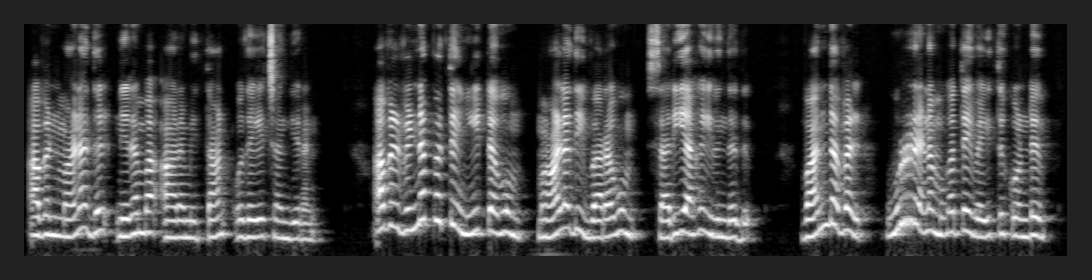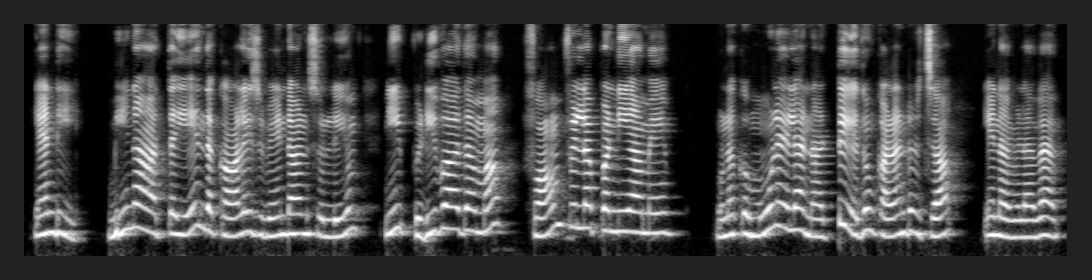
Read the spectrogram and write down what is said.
அவன் மனதில் நிரம்ப ஆரம்பித்தான் உதயச்சந்திரன். அவள் விண்ணப்பத்தை நீட்டவும் மாலதி வரவும் சரியாக இருந்தது. வந்தவள் உர்ரென முகத்தை வைத்துக்கொண்டு ஏண்டி மீனா அத்தையே இந்த காலேஜ் வேண்டான்னு சொல்லியும் நீ பிடிவாதமா ஃபார்ம் ஃபில்அப் பண்ணியாமே? உனக்கு மூளையில நட்டு எதுவும் கலண்டுருச்சா? என வினவ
